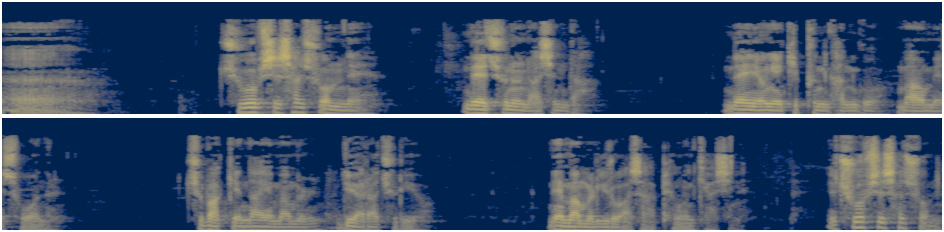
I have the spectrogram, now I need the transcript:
아, 주 없이 살 수 없네. 내 주는 아신다. 내 영의 깊은 간구, 마음의 소원을 주밖에 나의 마음을 뉘알아 주리요. 내 마음을 위로하사 평온케 하시네. 주 없이 살 수 없네.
